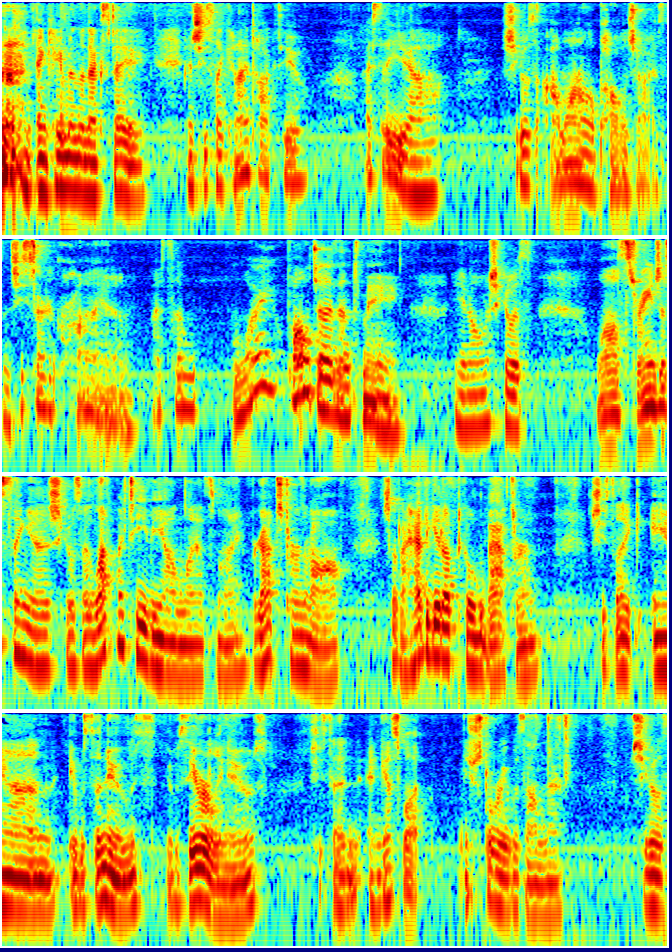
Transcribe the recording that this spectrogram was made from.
and came in the next day. And she's like, Can I talk to you? I said, Yeah. She goes, I want to apologize. And she started crying. I said, Why are you apologizing to me? You know, she goes, Well, strangest thing is, she goes, I left my TV on last night, forgot to turn it off. She said, I had to get up to go to the bathroom. She's like, and it was the news. It was the early news. She said, and guess what? Your story was on there. She goes,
